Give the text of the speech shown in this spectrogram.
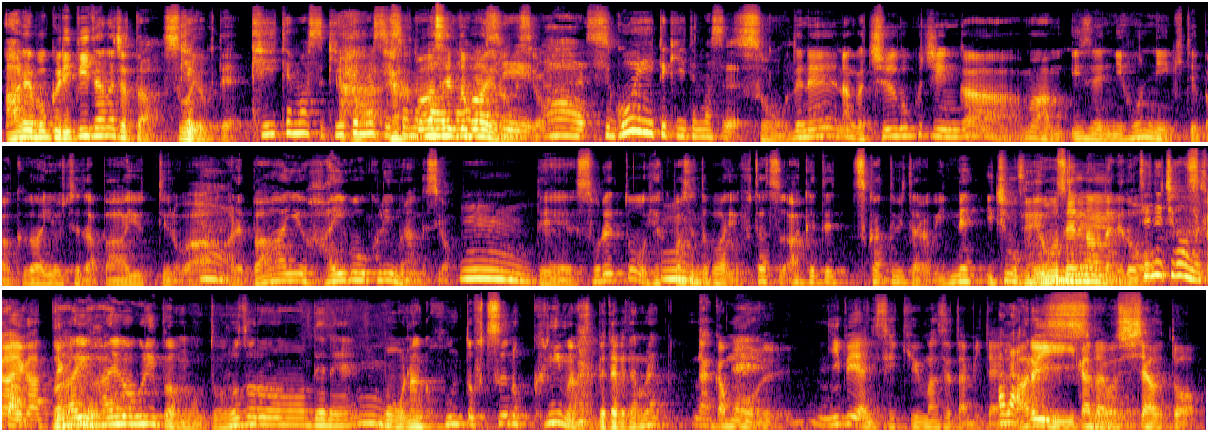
あれ僕リピーターになっちゃった。すごいよくて。聞いてます聞いてますはいその前の100%バーなんですよ。はいすごいいいって聞いてます。そう。でねなんか中国人が、まあ、以前日本に来て爆買いをしてた馬油っていうのは、はい。あれ馬油配合クリームなんですよ。うん。でそれと100%馬油2つ開けて使ってみたらね。一目瞭然なんだけど。全然違うんですか？馬油配合クリームはもうドロドロでね、うんもうなんか本当普通のクリームなんですベタベタのね。うなんかもうニベアに石油混ぜたみたいな悪い言い方をしちゃうと。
